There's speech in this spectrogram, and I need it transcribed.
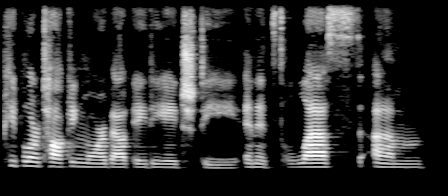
people are talking more about ADHD and it's less, um,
